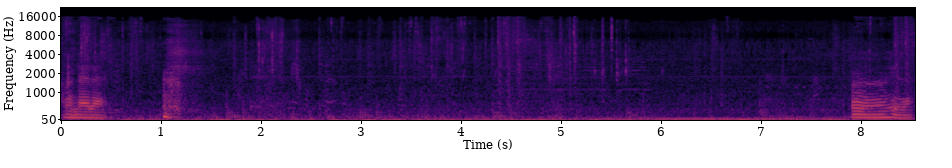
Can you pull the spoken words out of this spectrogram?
อ่าได้ได้ ออเห็นแล้ว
